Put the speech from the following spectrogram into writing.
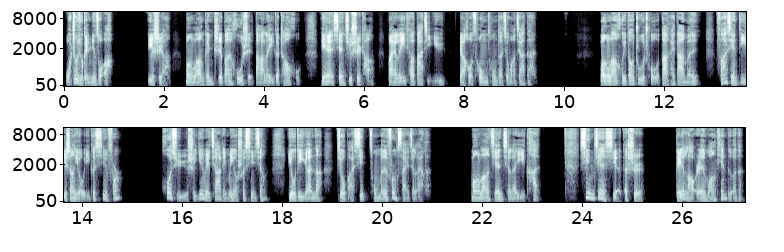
我这就给您做啊。”于是啊，猛狼跟值班护士打了一个招呼，便先去市场买了一条大鲫鱼，然后匆匆的就往家赶。猛狼回到住处，打开大门，发现地上有一个信封。或许是因为家里没有设信箱，邮递员呢就把信从门缝塞进来了。猛狼捡起来一看，信件写的是给老人王天德的，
